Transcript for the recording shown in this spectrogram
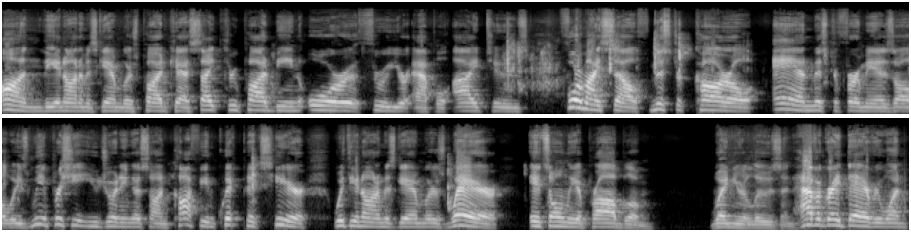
on the Anonymous Gamblers podcast site through Podbean or through your Apple iTunes. For myself, Mr. Carl, and Mr. Fuhrmy, as always, we appreciate you joining us on Coffee and Quick Picks here with the Anonymous Gamblers, where it's only a problem when you're losing. Have a great day, everyone.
